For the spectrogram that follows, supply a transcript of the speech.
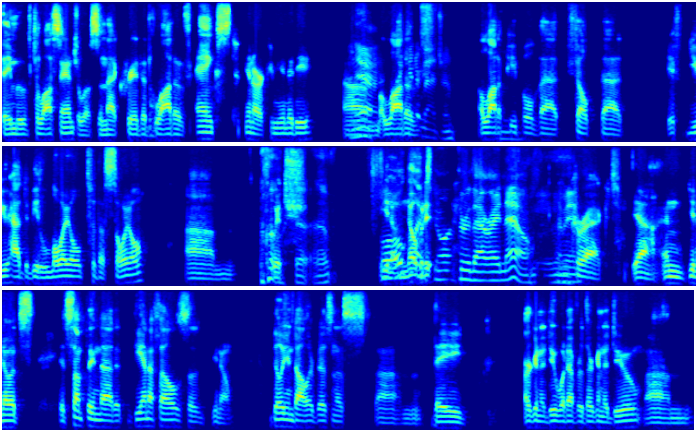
they moved to Los Angeles, and that created a lot of angst in our community. Um, Yeah, a lot of imagine. a lot of Mm. people that felt that if you had to be loyal to the soil, um, Oh, Which- shit, yeah. You well, know, Oakland's nobody going through that right now. I Mm. mean, Correct. Yeah, and you know it's it's something that it, the NFL's a you know billion dollar business. Um, they are going to do whatever they're going to do. Um,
